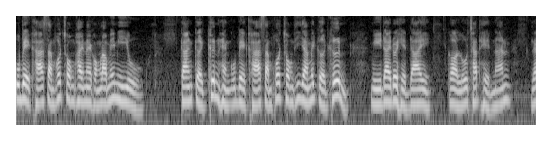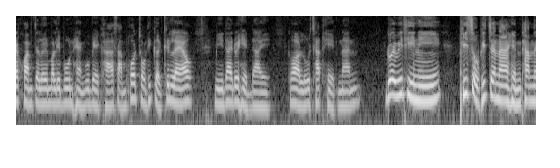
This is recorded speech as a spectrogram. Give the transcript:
อุเบกขาสัมโพชฌงค์ภายในของเราไม่มีอยู่ การเกิดขึ้นแห่งอุเบกขาสัมโพชฌงที่ยังไม่เกิดขึ้น มีได้ด้วยเหตุใด ก็รู้ชัดเหตุนั้น และความเจริญบริบูรณ์แห่งอุเบกขาสัมโพชฌงที่เกิดขึ้นแล้ว มีได้ด้วยเหตุใด ก็รู้ชัดเหตุนั้น ด้วยวิธีนี้ พิสูจพิจารณาเห็นธรรมใน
